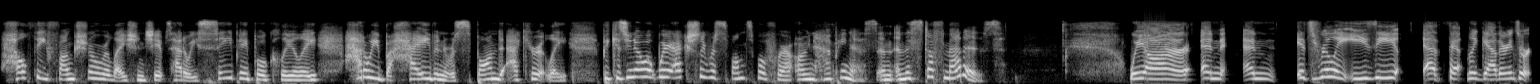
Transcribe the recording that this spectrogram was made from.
healthy, functional relationships? How do we see people clearly? How do we behave and respond accurately? Because you know what, we're actually responsible for our own happiness, and, and this stuff matters. We are, and and it's really easy at family gatherings or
